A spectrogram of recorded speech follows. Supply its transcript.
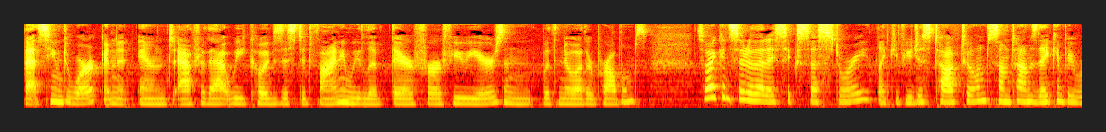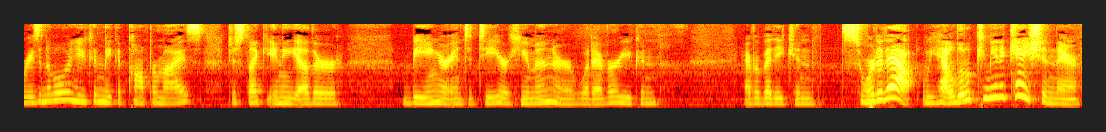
that seemed to work and and after that we coexisted fine and we lived there for a few years and with no other problems. So I consider that a success story. Like if you just talk to them, sometimes they can be reasonable and you can make a compromise just like any other being or entity or human or whatever. You can everybody can sort it out. We had a little communication there.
